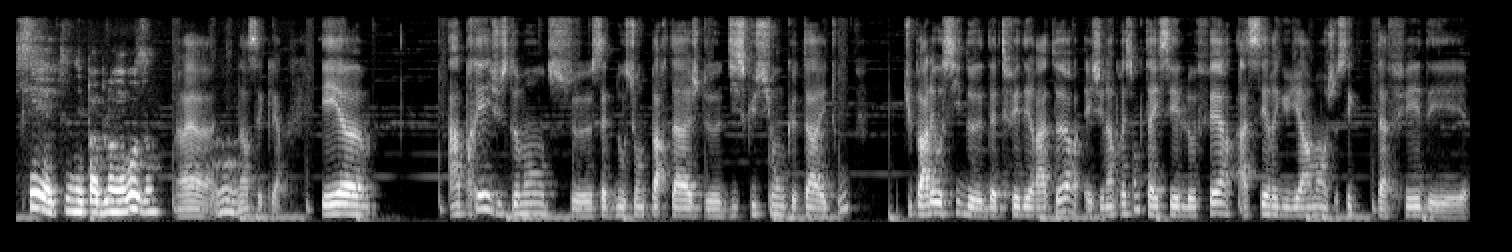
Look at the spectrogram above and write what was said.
tu sais, tout n'est pas blanc et rose. Hein. Ouais, ouais. non, c'est clair. Et euh, après, justement, cette notion de partage, de discussion que tu as et tout, tu parlais aussi d'être fédérateur et j'ai l'impression que tu as essayé de le faire assez régulièrement. Je sais que tu as fait des.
